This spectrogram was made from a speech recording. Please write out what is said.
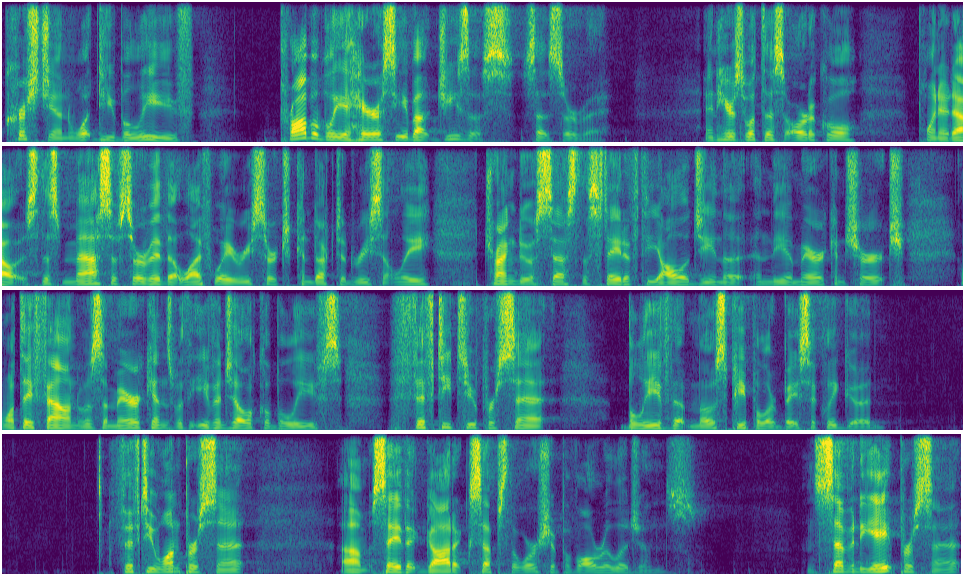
Christian, What Do You Believe? Probably a heresy about Jesus, says survey. And here's what this article pointed out is this massive survey that Lifeway Research conducted recently, trying to assess the state of theology in the, in the American church. And what they found was Americans with evangelical beliefs, 52% believe that most people are basically good, 51% um, say that God accepts the worship of all religions, and 78%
